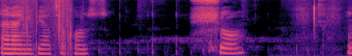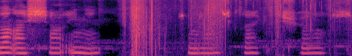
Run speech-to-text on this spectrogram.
Herhangi bir yatak olsun. Şu. Buradan aşağı inin. Şimdi birazcık daha geçiyoruz.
